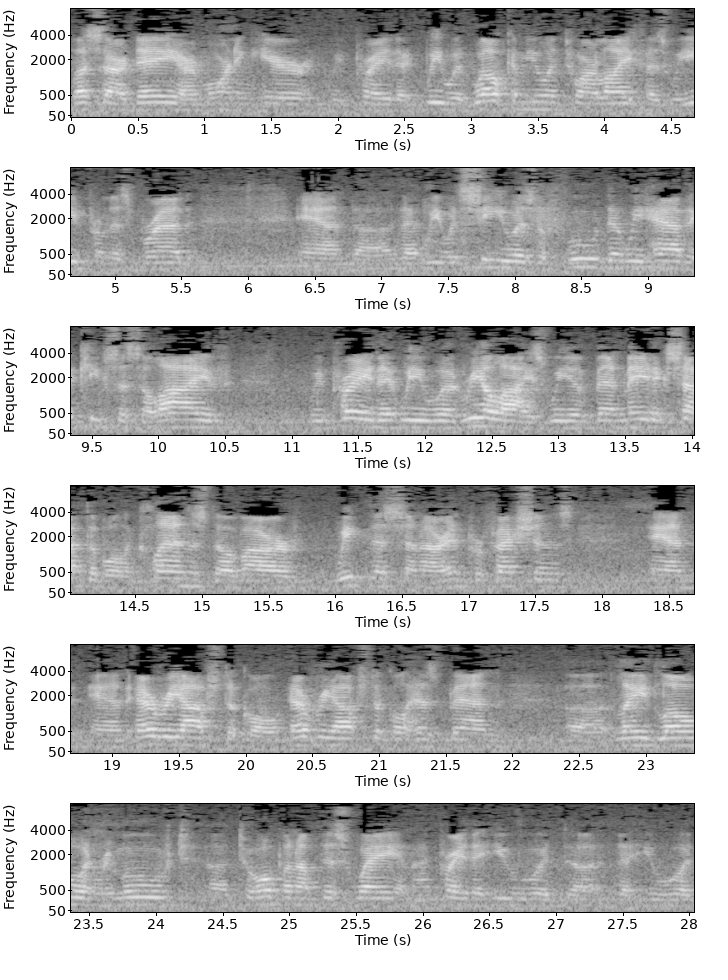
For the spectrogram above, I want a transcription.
Bless our day, our morning here. We pray that we would welcome you into our life as we eat from this bread and uh, that we would see you as the food that we have that keeps us alive. We pray that we would realize we have been made acceptable and cleansed of our weakness and our imperfections and, and every obstacle, every obstacle has been uh, laid low and removed uh, to open up this way. And I pray that you would uh, that you would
